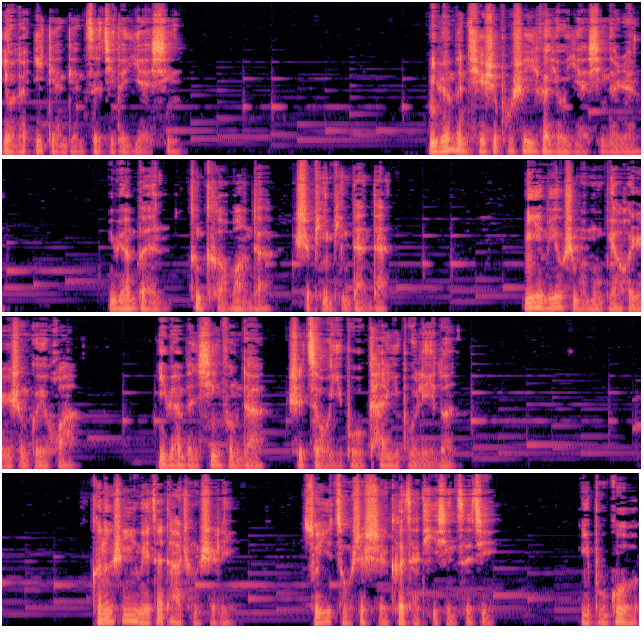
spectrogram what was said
有了一点点自己的野心。你原本其实不是一个有野心的人。你原本更渴望的是平平淡淡，你也没有什么目标和人生规划，你原本信奉的是走一步看一步理论。可能是因为在大城市里，所以总是时刻在提醒自己，你不过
